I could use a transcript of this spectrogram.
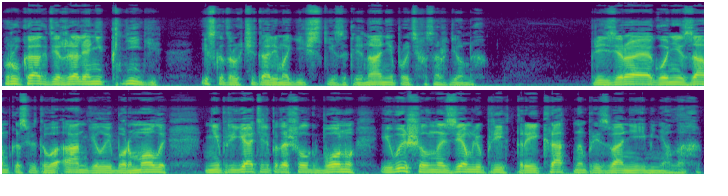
В руках держали они книги, из которых читали магические заклинания против осажденных. Презирая огонь из замка святого ангела и Бормолы, неприятель подошел к Бону и вышел на землю при троекратном призвании имени Аллаха.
